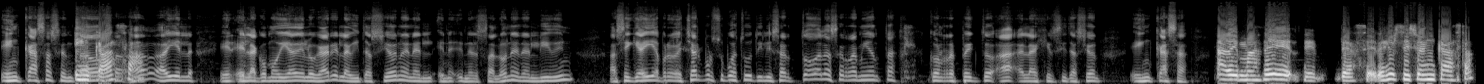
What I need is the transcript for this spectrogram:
en casa sentados, ¿ah? ahí en la, comodidad del hogar, en la habitación, en el, en el salón, en el living. Así que ahí aprovechar, por supuesto, utilizar todas las herramientas con respecto a la ejercitación en casa. Además de, hacer ejercicio en casa,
